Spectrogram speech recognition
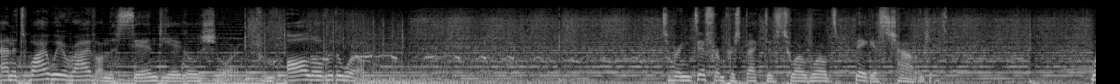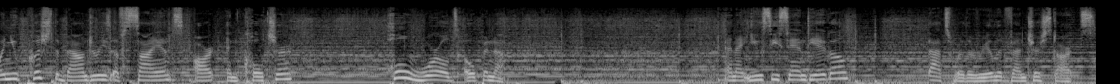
And it's why we arrive on the San Diego shore from all over the world to bring different perspectives to our world's biggest challenges. When you push the boundaries of science, art, and culture, whole worlds open up. And at UC San Diego, that's where the real adventure starts.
